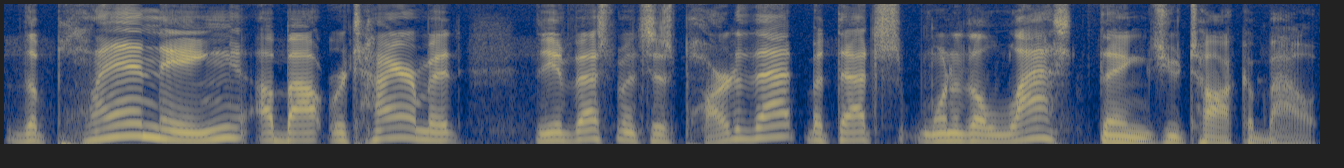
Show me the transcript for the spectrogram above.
the planning about retirement, the investments is part of that, but that's one of the last things you talk about.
